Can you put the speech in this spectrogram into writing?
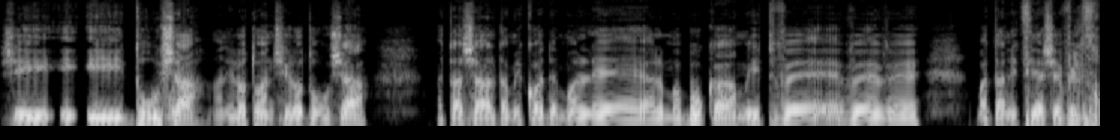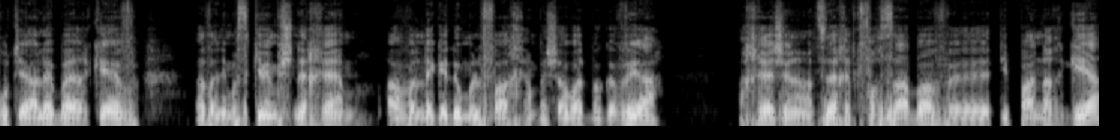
שהיא היא, היא דרושה, אני לא טוען שהיא לא דרושה. אתה שאלת מקודם על, uh, על מבוקה עמית ומתן הציע שווילסחוט יעלה בהרכב, אז אני מסכים עם שניכם, אבל נגד אום אל-פחם בשבת בגביע, אחרי שננצח את כפר סבא וטיפה נרגיע,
